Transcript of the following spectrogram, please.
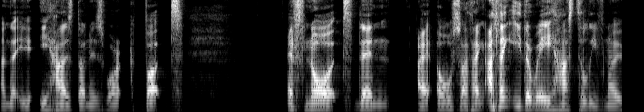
and that he, he has done his work. But if not, then I also I think I think either way he has to leave now.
